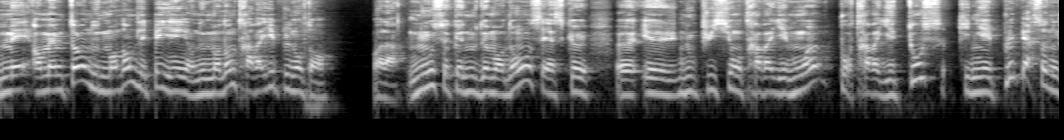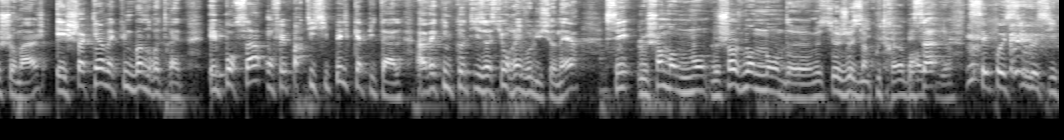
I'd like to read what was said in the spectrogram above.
mais en même temps, nous demandons de les payer, en nous demandant de travailler plus longtemps. Voilà. Nous, ce que nous demandons, c'est est-ce que euh, nous puissions travailler moins pour travailler tous, qu'il n'y ait plus personne au chômage et chacun avec une bonne retraite. Et pour ça, on fait participer le capital avec une cotisation révolutionnaire. C'est le changement de monde, le changement de monde, euh, Monsieur Jeudi. Ça coûterait un Et bras ça, aussi, hein. c'est possible aussi.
